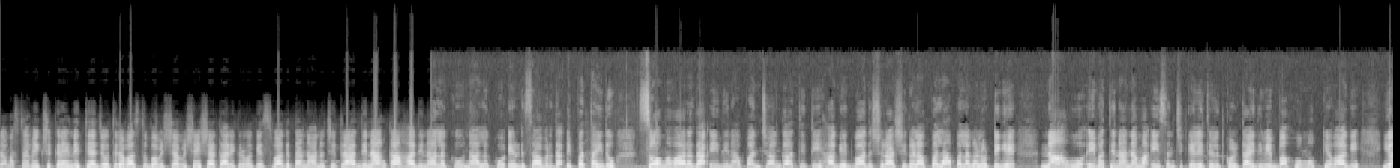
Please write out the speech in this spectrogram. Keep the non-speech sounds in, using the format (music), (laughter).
ನಮಸ್ತೆ ವೀಕ್ಷಕರೇ, ನಿತ್ಯ ಜ್ಯೋತಿರ ವಾಸ್ತು ಭವಿಷ್ಯ ವಿಶೇಷ ಕಾರ್ಯಕ್ರಮಕ್ಕೆ ಸ್ವಾಗತ. ನಾನು ಚಿತ್ರ. ದಿನಾಂಕ ಹದಿನಾಲ್ಕು ನಾಲ್ಕು ಎರಡು ಸಾವಿರದ ಇಪ್ಪತ್ತೈದು, ಸೋಮವಾರದ ಈ ದಿನ ಪಂಚಾಂಗ ತಿಥಿ ಹಾಗೆ ದ್ವಾದಶ ರಾಶಿಗಳ ಫಲಾಫಲಗಳೊಟ್ಟಿಗೆ ನಾವು ಇವತ್ತಿನ ನಮ್ಮ ಈ ಸಂಚಿಕೆಯಲ್ಲಿ ತಿಳಿದುಕೊಳ್ತಾ ಇದ್ದೀವಿ. ಬಹುಮುಖ್ಯವಾಗಿ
